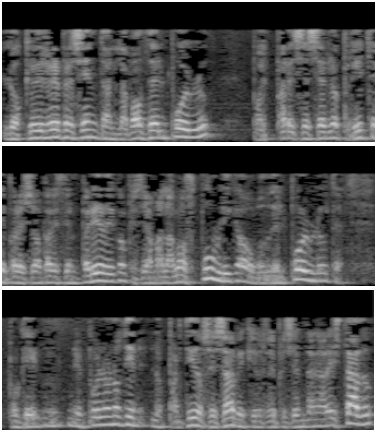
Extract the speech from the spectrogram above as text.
los que hoy representan la voz del pueblo, pues parece ser los periodistas, y por eso aparecen periódicos que se llama La Voz Pública o Voz del Pueblo, porque el pueblo no tiene, los partidos se sabe que representan al Estado,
